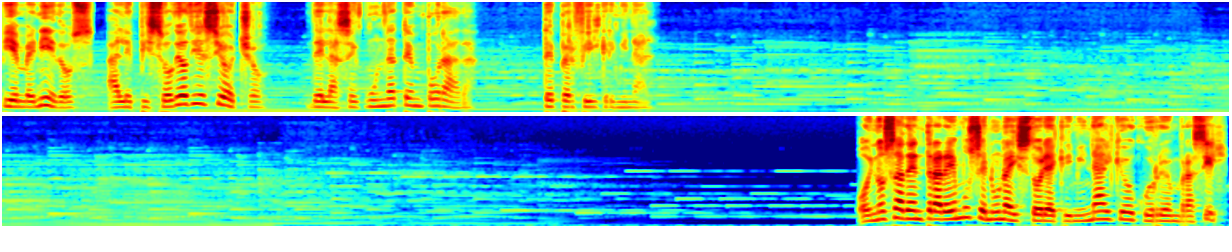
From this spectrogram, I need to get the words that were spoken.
Bienvenidos al episodio 18 de la segunda temporada de Perfil Criminal. Hoy nos adentraremos en una historia criminal que ocurrió en Brasil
